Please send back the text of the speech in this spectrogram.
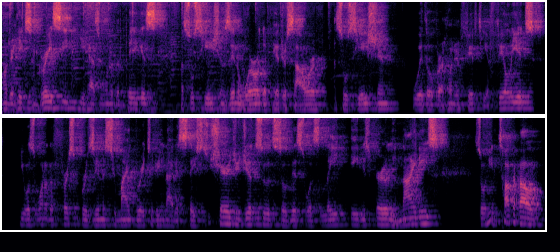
under Rickson Gracie. He has one of the biggest associations in the world, the Pedro Sauer Association, with over 150 affiliates. He was one of the first Brazilians to migrate to the United States to share Jiu-Jitsu. So this was late 80s, early 90s. So he talked about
